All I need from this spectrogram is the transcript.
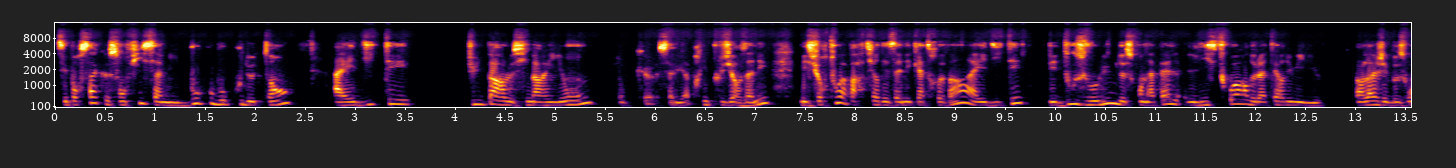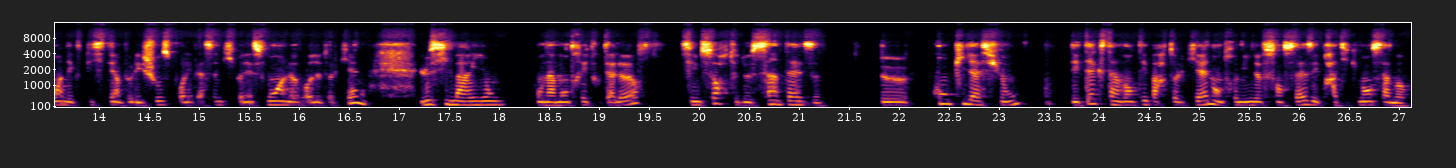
C'est pour ça que son fils a mis beaucoup, beaucoup de temps à éditer, d'une part, le Cimarillon, donc euh, ça lui a pris plusieurs années, mais surtout à partir des années 80, à éditer les douze volumes de ce qu'on appelle l'histoire de la Terre du Milieu. Alors là, j'ai besoin d'expliciter un peu les choses pour les personnes qui connaissent moins l'œuvre de Tolkien. Le Silmarillion qu'on a montré tout à l'heure, c'est une sorte de synthèse, de compilation des textes inventés par Tolkien entre 1916 et pratiquement sa mort.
